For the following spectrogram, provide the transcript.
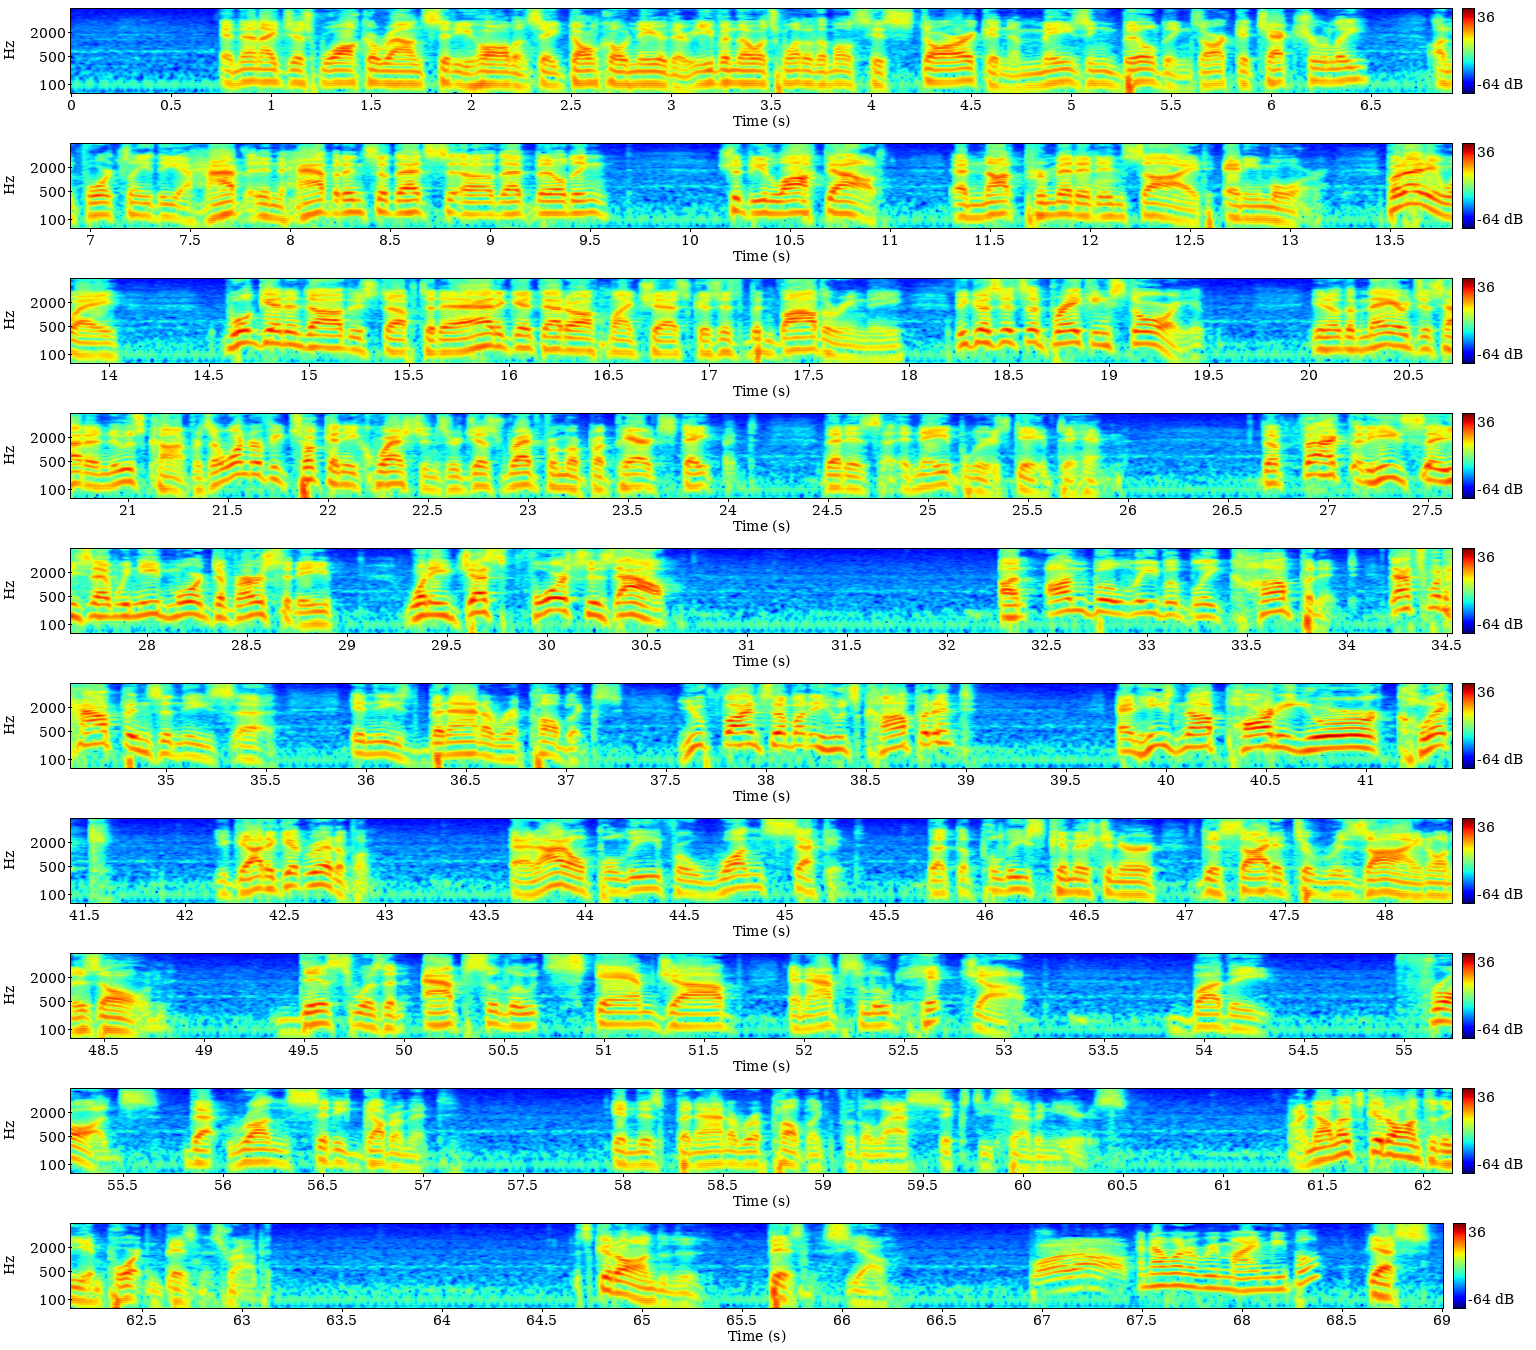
And then I just walk around City Hall and say, don't go near there, even though it's one of the most historic and amazing buildings architecturally. Unfortunately, the inhab- inhabitants of that, uh, that building should be locked out and not permitted inside anymore. But anyway, we'll get into other stuff today. I had to get that off my chest because it's been bothering me because it's a breaking story. You know, the mayor just had a news conference. I wonder if he took any questions or just read from a prepared statement that his enablers gave to him. The fact that he said, he said we need more diversity when he just forces out an unbelievably competent. That's what happens in these uh, in these banana republics. You find somebody who's competent, and he's not part of your clique, you got to get rid of him. And I don't believe for one second that the police commissioner decided to resign on his own. This was an absolute scam job, an absolute hit job by the frauds that run city government in this banana republic for the last 67 years. All right, now let's get on to the important business, Robin. Let's get on to the business, yo. What up? And I want to remind people Yes.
